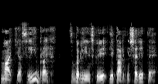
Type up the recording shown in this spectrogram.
Матіас Лібрайх з берлінської лікарні Шаріте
